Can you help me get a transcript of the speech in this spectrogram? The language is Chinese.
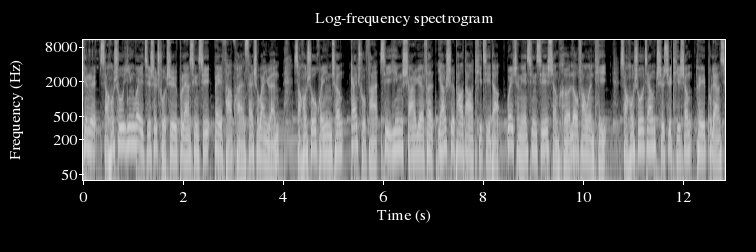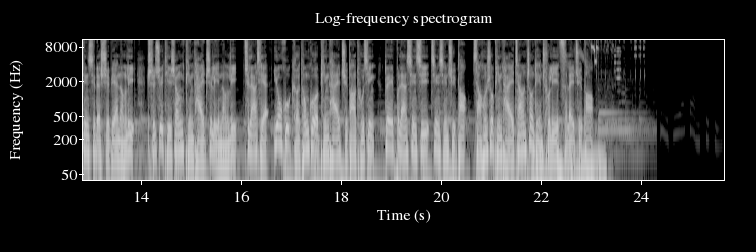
近日小红书因未及时处置不良信息被罚款三十万元。小红书回应称该处罚系因十二月份央视报道提及的未成年信息审核漏放问题。小红书将持续提升对不良信息的识别能力持续提升平台治理能力。据了解用户可通过平台举报途径对不良信息进行举报。小红书平台将重点处理此类举报。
